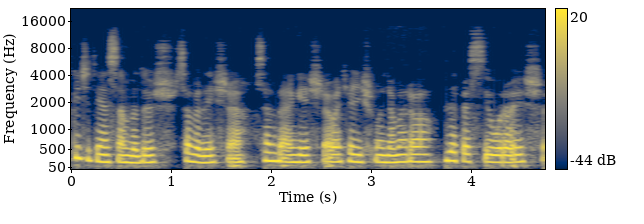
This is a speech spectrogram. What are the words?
kicsit ilyen szenvedős, szenvedésre, szenvelgésre, vagy hogy is mondjam, már a depresszióra és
